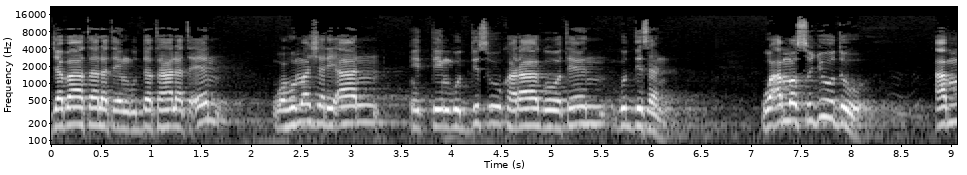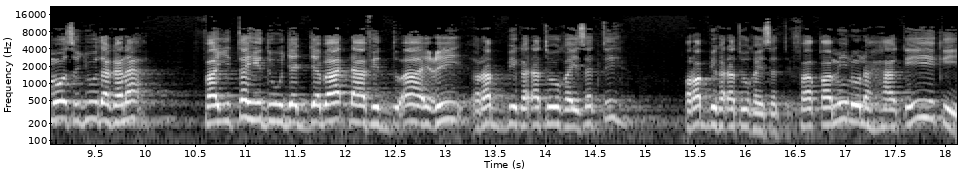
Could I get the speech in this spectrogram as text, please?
جبات هالتين قدتها هالتين وهما شريان ittiin guddisuu karaa gooteen guddisan wa amma sujuudu kana فاجتهدوا ججبادا في الدعاء ربي كراتو خيستي ربي كراتو خيستي فقمين حقيقي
